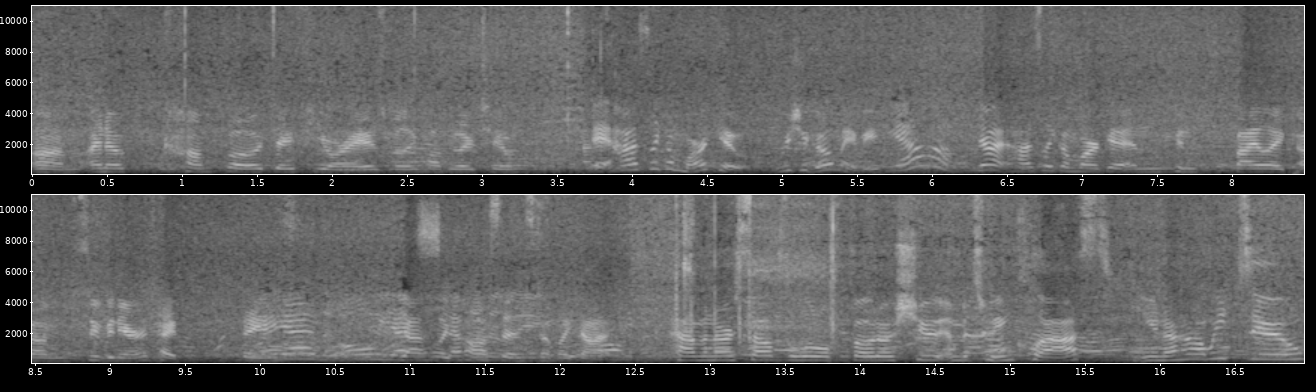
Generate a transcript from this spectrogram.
Um, I know Campo de Fiore is really popular too. It has like a market. We should go maybe. Yeah. Yeah, it has like a market and you can buy like um, souvenir type things. Yeah, oh yes, yeah, like pasta and stuff like that. Having ourselves a little photo shoot in between class. You know how we do.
